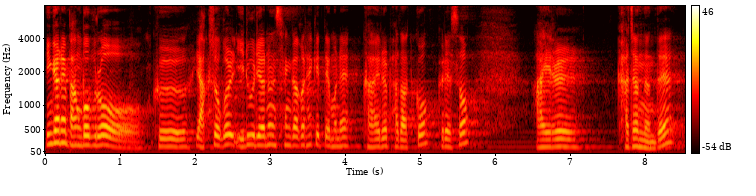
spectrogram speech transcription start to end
인간의 방법으로 그 약속을 이루려는 생각을 했기 때문에 그 아이를 받았고 그래서 아이를 가졌는데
